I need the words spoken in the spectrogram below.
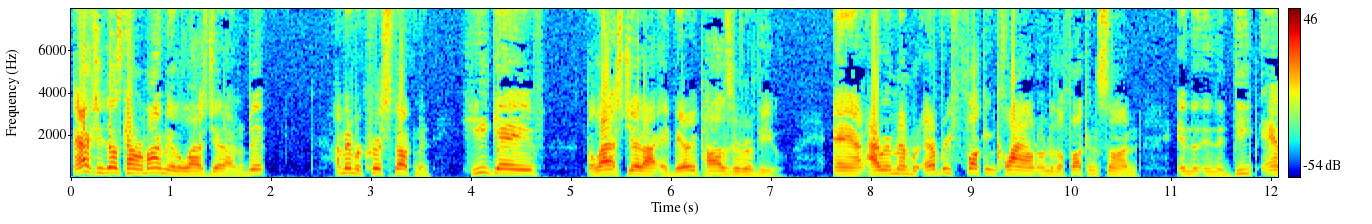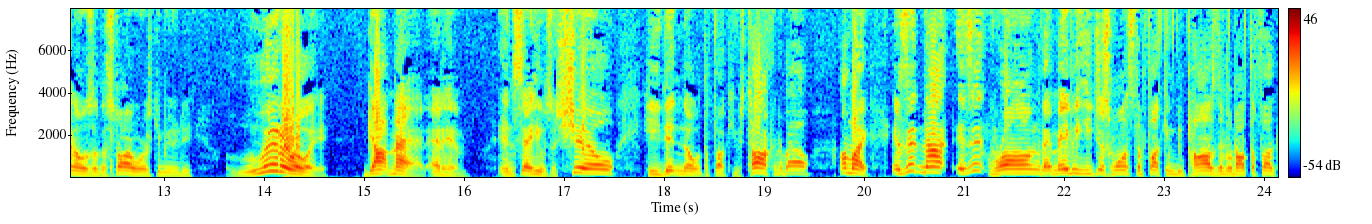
It actually does kind of remind me of The Last Jedi in a bit. I remember Chris Stuckman, he gave The Last Jedi a very positive review. And I remember every fucking clown under the fucking sun in the in the deep annals of the Star Wars community literally got mad at him and said he was a shill, he didn't know what the fuck he was talking about. I'm like, is it not, is it wrong that maybe he just wants to fucking be positive about the fuck?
